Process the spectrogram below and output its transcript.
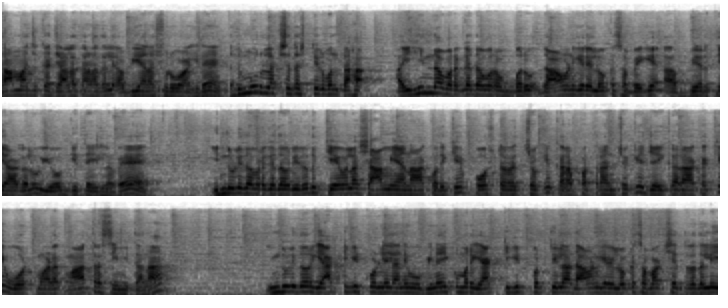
ಸಾಮಾಜಿಕ ಜಾಲತಾಣದಲ್ಲಿ ಅಭಿಯಾನ ಶುರುವಾಗಿದೆ. ಹದಿಮೂರು ಲಕ್ಷದಷ್ಟಿರುವಂತಹ ಅಹಿಂದ ವರ್ಗದವರೊಬ್ಬರು ದಾವಣಗೆರೆ ಲೋಕಸಭೆಗೆ ಅಭ್ಯರ್ಥಿಯಾಗಲು ಯೋಗ್ಯತೆ ಇಲ್ಲವೇ? ಹಿಂದುಳಿದ ವರ್ಗದವರು ಇರೋದು ಕೇವಲ ಶಾಮಿಯಾನ ಹಾಕೋದಕ್ಕೆ, ಪೋಸ್ಟರ್ ಹಚ್ಚೋಕೆ, ಕರಪತ್ರ ಹಂಚೋಕೆ, ಜೈಕಾರ ಹಾಕೋಕ್ಕೆ, ವೋಟ್ ಮಾಡೋಕ್ಕೆ ಮಾತ್ರ ಸೀಮಿತನಾ? ಹಿಂದುಳಿದವ್ರಿಗೆ ಯಾಕೆ ಟಿಕೆಟ್ ಕೊಡಲಿಲ್ಲ ನೀವು? ವಿನಯ್ ಕುಮಾರ್ಗೆ ಯಾಕೆ ಟಿಕೆಟ್ ಕೊಟ್ಟಿಲ್ಲ? ದಾವಣಗೆರೆ ಲೋಕಸಭಾ ಕ್ಷೇತ್ರದಲ್ಲಿ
